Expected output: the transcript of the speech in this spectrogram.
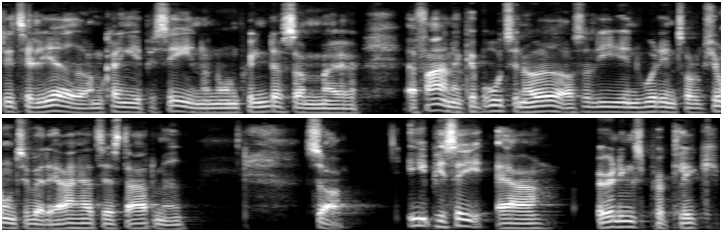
detaljeret omkring EPC'en og nogle pointer, som øh, erfarne kan bruge til noget, og så lige en hurtig introduktion til, hvad det er her til at starte med. Så EPC er earnings per click.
